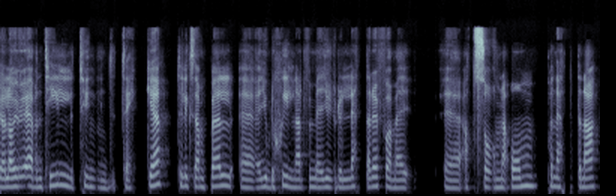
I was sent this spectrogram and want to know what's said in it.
jag la ju även till tyngdtäcke till exempel, eh, gjorde skillnad för mig, gjorde det lättare för mig eh, att somna om på nätterna.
